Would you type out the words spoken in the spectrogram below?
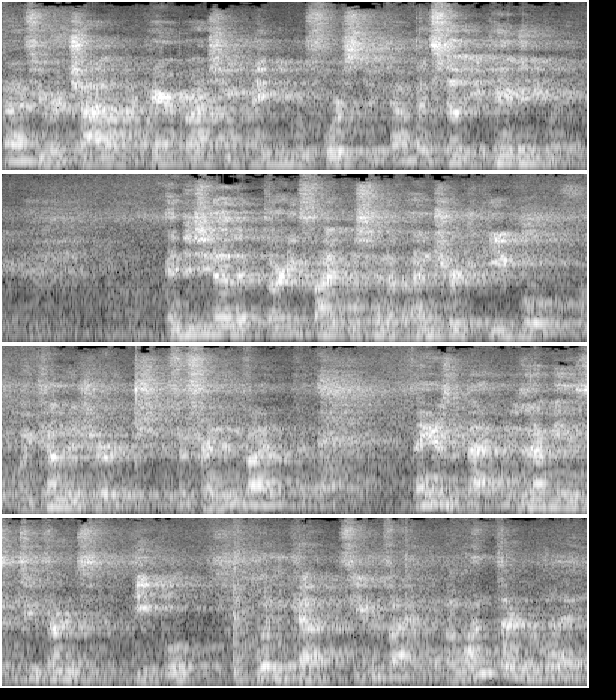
Uh, if you were a child, your parent brought you, maybe you were forced to come, but still you came anyway. And did you know that 35% of unchurched people would come to church if a friend invited them. Now here's the bad news. That means that two-thirds of people wouldn't come if you invited them, but one-third would.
